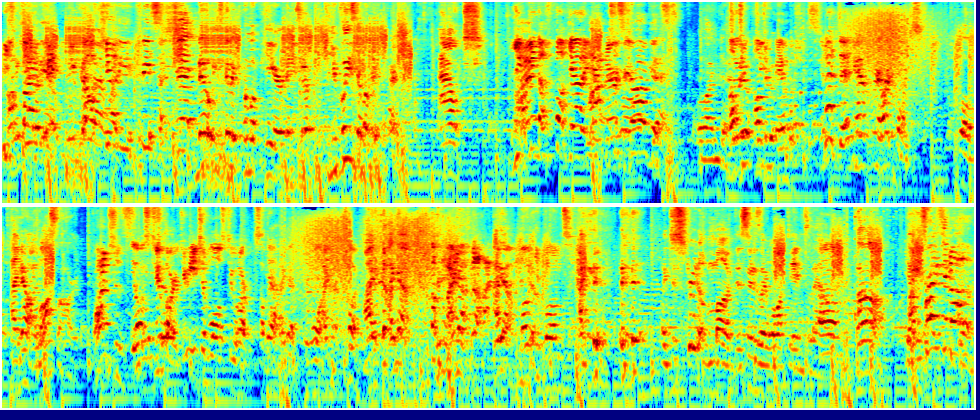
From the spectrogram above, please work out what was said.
He's I'll fighting kill you. me. You I'll kill way. you, you piece of shit. No, he's gonna come up here and he's gonna. Can you please come up here? Alright. Ouch. You get the fuck out of here, I'm the strongest. Well, I'm dead. I'll do. I'll do ambushes. You're not dead. You have three heart points. Well, I know, I lost a heart. Punches. You lost two hearts. You each have lost two hearts. Somehow. Yeah, I got. Well, I got. Fuck. I, I got. Oh my god. I got monkey bones. like just straight up mugged as soon as I walked into that. Um, oh, yeah, I'm he's- breaking all the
